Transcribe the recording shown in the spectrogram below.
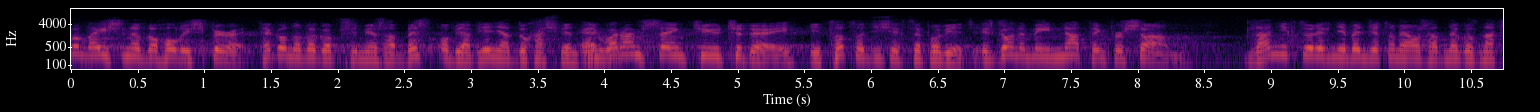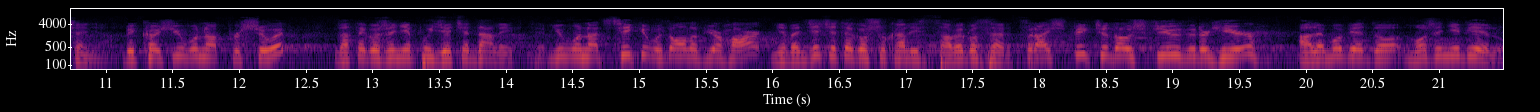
revelation of the Holy Spirit. tego nowego przymierza bez objawienia Ducha And Świętego. what I'm saying to you today I to, co dzisiaj chcę powiedzieć, is going to mean nothing for some dla niektórych nie będzie to miało żadnego znaczenia, because you will not pursue it. dlatego że nie pójdziecie dalej w tym. Nie będziecie tego szukali z całego serca. Ale mówię do może niewielu,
